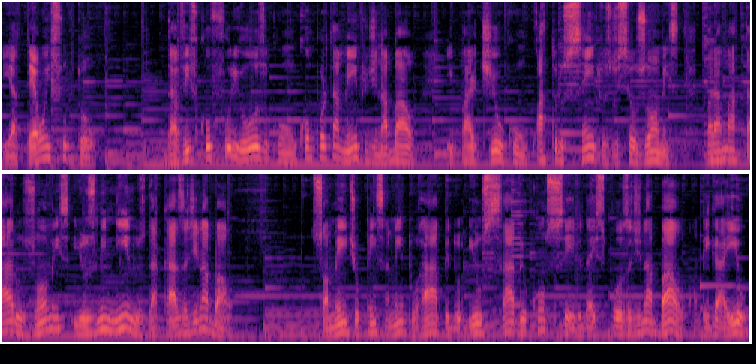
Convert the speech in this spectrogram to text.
e até o insultou. Davi ficou furioso com o comportamento de Nabal e partiu com quatrocentos de seus homens para matar os homens e os meninos da casa de Nabal. Somente o pensamento rápido e o sábio conselho da esposa de Nabal, Abigail,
